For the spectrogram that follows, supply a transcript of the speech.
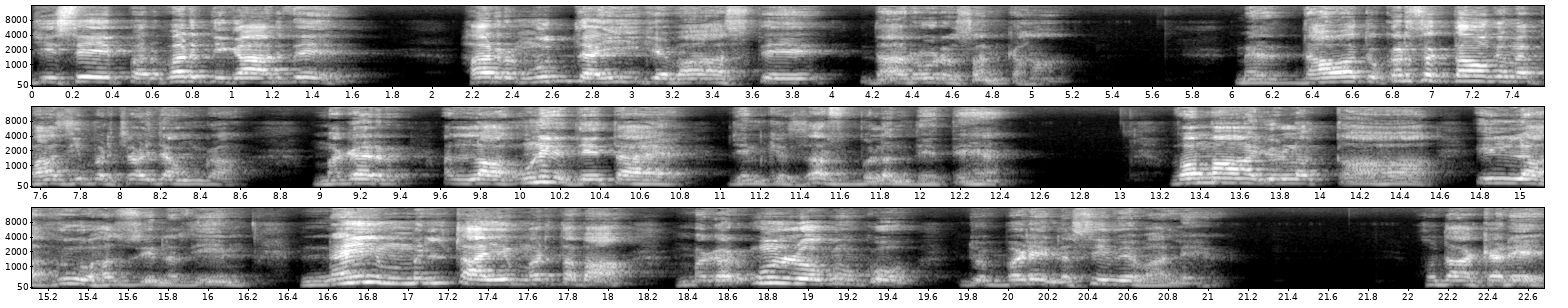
جسے پروردگار دے، ہر مدعی کے واسطے دار و رسن کہاں۔ میں دعویٰ تو کر سکتا ہوں کہ میں پھانسی پر چڑھ جاؤں گا، مگر اللہ انہیں دیتا ہے جن کے ظرف بلند دیتے ہیں۔ وما یلقاہا اللہ ذو حض نظیم۔ نہیں ملتا یہ مرتبہ مگر ان لوگوں کو جو بڑے نصیبے والے ہیں۔ خدا کرے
